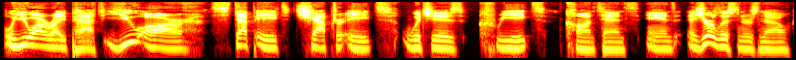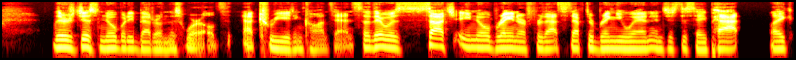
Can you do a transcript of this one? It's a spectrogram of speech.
Well, you are right, Pat. You are step eight, chapter eight, which is create content. And as your listeners know, there's just nobody better in this world at creating content. So there was such a no brainer for that step to bring you in and just to say, Pat, like,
